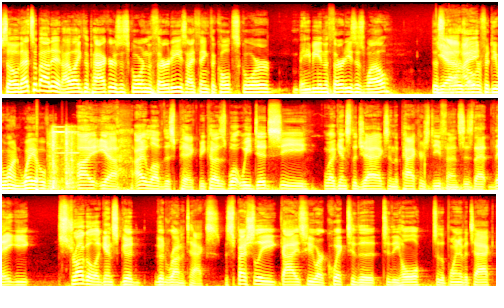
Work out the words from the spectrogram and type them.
So that's about it. I like the Packers to score in the 30s. I think the Colts score maybe in the 30s as well. The Yeah, score is I- over 51, way over. I yeah, I love this pick because what we did see against the Jags and the Packers defense is that they struggle against good good run attacks, especially guys who are quick to the to the hole to the point of attack.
